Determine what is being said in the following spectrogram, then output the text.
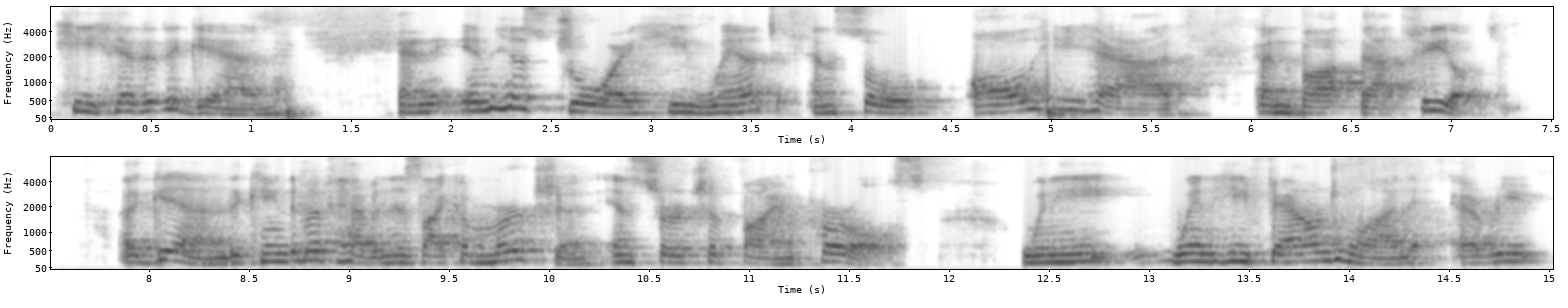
he hid it again. And in his joy, he went and sold all he had and bought that field. Again, the kingdom of heaven is like a merchant in search of fine pearls. When he when he found one, every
